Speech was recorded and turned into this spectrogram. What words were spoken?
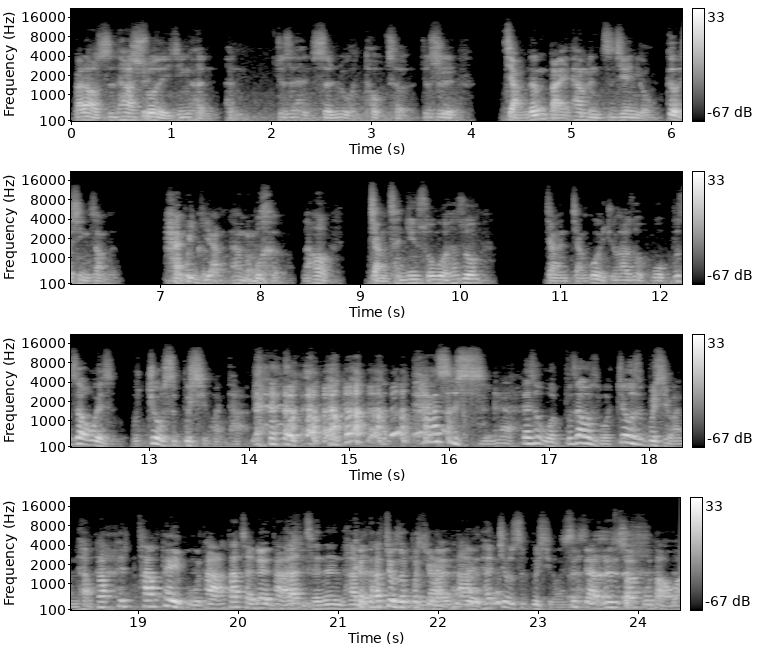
白老师他说的已经很很就是很深入很透彻，就是蒋跟白他们之间有个性上的不一样，他们不合。然后蒋曾经说过，他说。讲讲过一句话说，我不知道为什么，我就是不喜欢他。他是行啊，但是我不知道为什么，我就是不喜欢他。他佩他佩服他，他承认他，他承认他，可他就是不喜欢他。对，他就是不喜欢他。是这样，这是酸葡萄吗？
